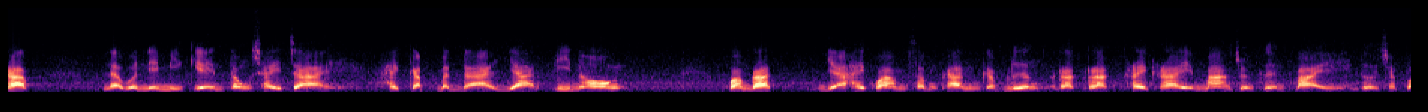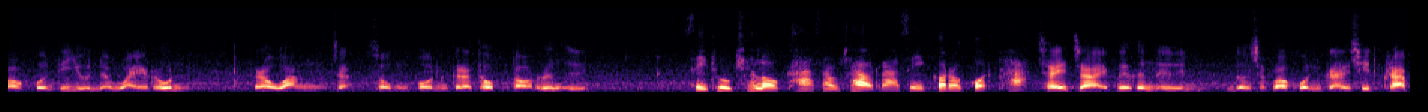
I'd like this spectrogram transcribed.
ครับ และวันนี้มีเกณฑ์ต้องใช้จ่ายให้กับบรรดาญาติพี่น้อง ความรักอย่าให้ความสำคัญกับเรื่องรักๆ ใคร่ๆ มากจนเกินไป โดยเฉพาะคนที่อยู่ในวัยรุ่น ระวังจะส่งผลกระทบต่อเรื่องอื่น สีถูกโฉลกค่ะสำหรับชาวราศีกรกฎค่ะ ใช้จ่ายเพื่อคนอื่น โดยเฉพาะคนใกล้ชิดครับ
